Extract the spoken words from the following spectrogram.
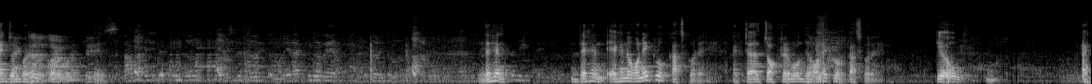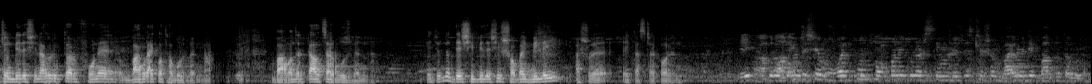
একজন করে দেখেন দেখেন এখানে অনেক লোক কাজ করে একটা চক্রের মধ্যে অনেক লোক কাজ করে। কেউ একজন বিদেশি নাগরিক তো আর ফোনে বাংলায় কথা বলবেন না বা আমাদের কালচার বুঝবেন না। এই জন্য দেশি বিদেশি সবাই মিলেই আসলে এই কাজটা করেন। বাংলাদেশে মোবাইল ফোন কোম্পানিগুলোর সিম রেজিস্ট্রেশন বায়োমেট্রিক বাধ্যতামূলক।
